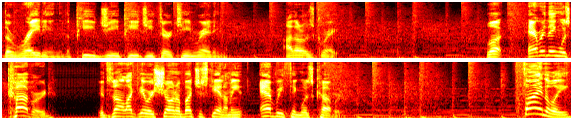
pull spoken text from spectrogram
the rating, the PG PG thirteen rating. I thought it was great. Look, everything was covered. It's not like they were showing a bunch of skin. I mean, everything was covered. Finally,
